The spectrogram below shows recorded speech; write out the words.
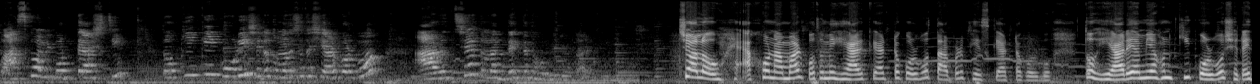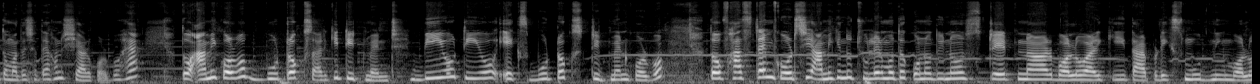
তো আজকেও আমি করতে আসছি। তো কি কি করি সেটা তোমাদের সাথে শেয়ার করব। আর হচ্ছে তোমরা দেখতে থাকো ভিডিওটা চলো, এখন আমার প্রথমে হেয়ার কেয়ারটা করব, তারপরে ফেস কেয়ারটা করব। তো হেয়ারে আমি এখন কি করব সেটাই তোমাদের সাথে এখন শেয়ার করব হ্যাঁ? তো আমি করব বুটক্স আর কি treatment B O T O X botox treatment করব। তো ফার্স্ট টাইম করছি, আমি কিন্তু চুলের মধ্যে কোনো দিনও স্ট্রেটনার বলো আর কি, তারপরে স্মুথনিং বলো,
